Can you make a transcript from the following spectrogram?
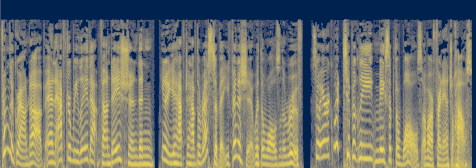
from the ground up. And after we lay that foundation, then you know you have to have the rest of it. You finish it with the walls and the roof. So Eric, what typically makes up the walls of our financial house?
